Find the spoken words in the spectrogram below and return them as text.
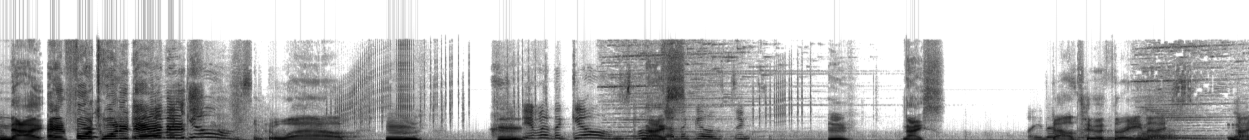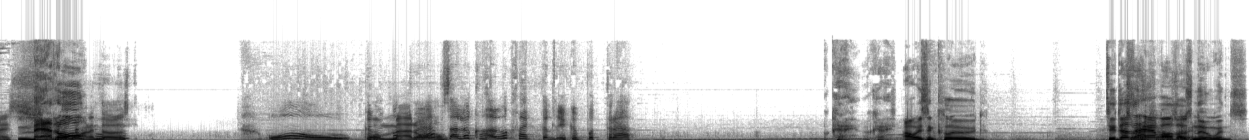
Nice. And 420 damage? Kills. Wow. Even the kills. Hmm. Hmm. Look Nice. at the kills. Six- hmm. Nice. Like, that's two, really three, nice. Nice. Metal? We wanted those. Ooh. Can Oh, we put metal? traps? I look. I look like that you could put trap. Okay, okay. Always include. See, it doesn't Sorry, have sorry, all those new ones.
